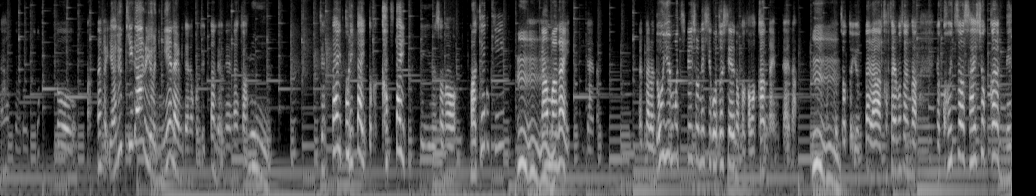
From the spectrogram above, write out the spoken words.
なんだろう、ちょっと、なんかやる気があるように見えないみたいなこと言ったんだよね。なんか、絶対取りたいとか勝ちたいっていう、その負けん気うんうんがあんまないみたいな。だからどういうモチベーションで仕事してるのかが分かんないみたいなうんうんちょっと言ったら笠山さんが「いやこいつは最初からめっ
